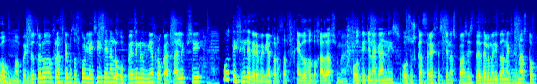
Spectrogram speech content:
όμω περισσότερο, γράφτε μου στα σχόλια εσείς ένα λογοπαίγνιο, μια προκατάληψη. Ό,τι θέλετε, ρε παιδιά, τώρα θα... εδώ θα το χαλάσουμε. Ό,τι και να κάνεις, όσους καθρέφτες και να σπάσεις, δεν θέλουμε τίποτα να ξεχνάς το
